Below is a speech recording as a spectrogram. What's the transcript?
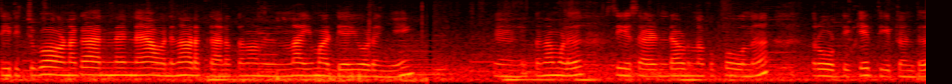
തിരിച്ചു പോകണ കാരണം തന്നെ അവന് നടക്കാനൊക്കെ നന്നായി മടിയായി തുടങ്ങി. ഇപ്പം നമ്മൾ സീ സൈഡിന്റെ അവിടെ നിന്നൊക്കെ പോകുന്ന റോട്ടിലേക്ക് എത്തിയിട്ടുണ്ട്.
